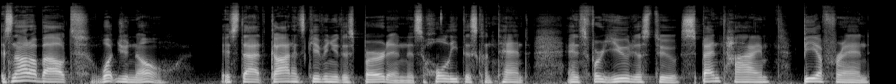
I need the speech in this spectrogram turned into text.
it's not about what you know. It's that God has given you this burden, this holy discontent, and it's for you just to spend time, be a friend,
